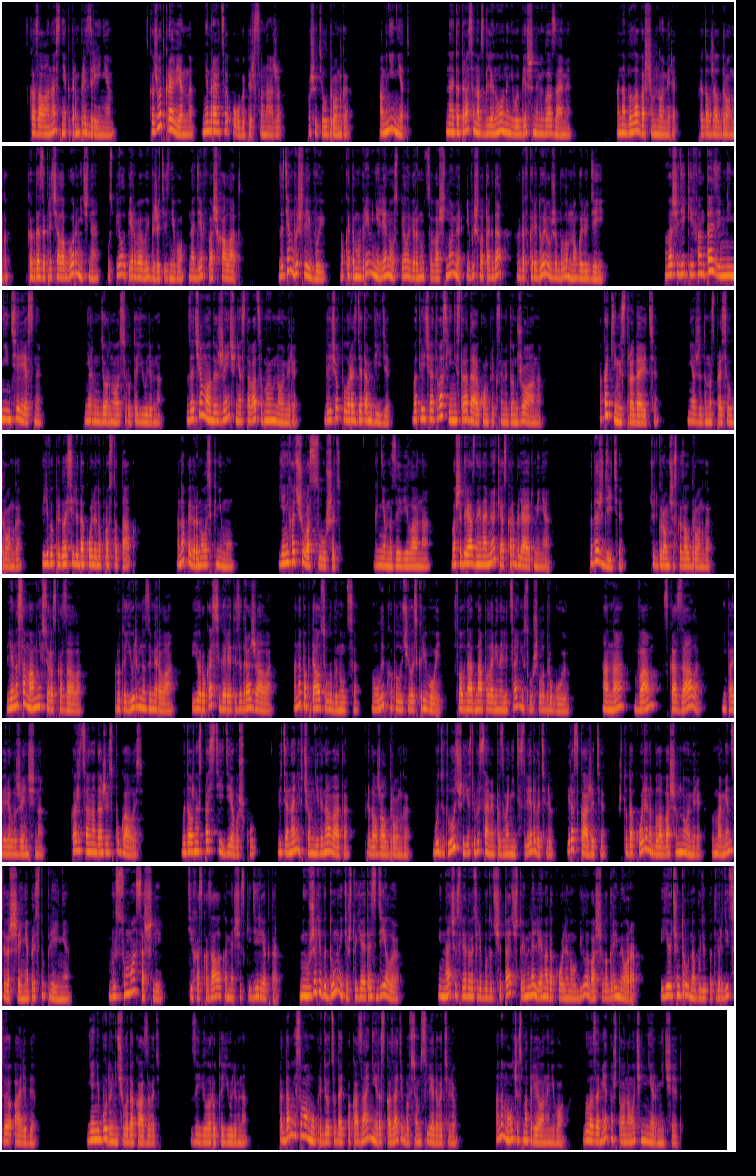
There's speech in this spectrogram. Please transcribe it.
сказала она с некоторым презрением. Скажу откровенно, мне нравятся оба персонажа, пошутил Дронго. А мне нет. На этот раз она взглянула на него бешеными глазами. Она была в вашем номере, продолжал Дронго. Когда закричала горничная, успела первая выбежать из него, надев ваш халат. Затем вышли и вы, но к этому времени Лена успела вернуться в ваш номер и вышла тогда, когда в коридоре уже было много людей. «Ваши дикие фантазии мне не интересны», – нервно дернулась Рута Юлевна. «Зачем молодой женщине оставаться в моем номере? Да еще в полураздетом виде. В отличие от вас, я не страдаю комплексами Дон Жуана». «А какими страдаете?» – неожиданно спросил Дронга. Или вы пригласили Доколину просто так?» Она повернулась к нему. «Я не хочу вас слушать», – гневно заявила она. «Ваши грязные намеки оскорбляют меня». «Подождите», – чуть громче сказал Дронго. «Лена сама мне все рассказала». Рута Юльевна замерла. Ее рука с сигаретой задрожала. Она попыталась улыбнуться, но улыбка получилась кривой, словно одна половина лица не слушала другую. «Она? Вам? Сказала?» – не поверила женщина. Кажется, она даже испугалась. «Вы должны спасти девушку, ведь она ни в чем не виновата», – продолжал Дронго. «Будет лучше, если вы сами позвоните следователю и расскажете, что Доколина была в вашем номере в момент совершения преступления». «Вы с ума сошли?» – тихо сказала коммерческий директор. «Неужели вы думаете, что я это сделаю?» Иначе следователи будут считать, что именно Лена Доколина убила вашего гримера, ей очень трудно будет подтвердить свое алиби. «Я не буду ничего доказывать», – заявила Рута Юлевна. «Тогда мне самому придется дать показания и рассказать обо всем следователю». Она молча смотрела на него. Было заметно, что она очень нервничает.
